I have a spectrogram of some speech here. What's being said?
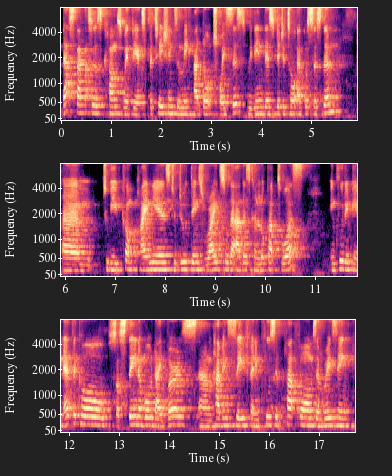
that status comes with the expectation to make adult choices within this digital ecosystem um, to become pioneers, to do things right so that others can look up to us, including being ethical, sustainable, diverse, um, having safe and inclusive platforms, embracing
